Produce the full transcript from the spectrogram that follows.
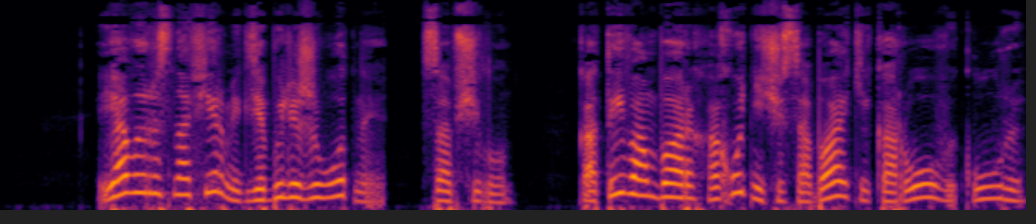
— Я вырос на ферме, где были животные, — сообщил он. Коты в амбарах, охотничьи собаки, коровы, куры.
